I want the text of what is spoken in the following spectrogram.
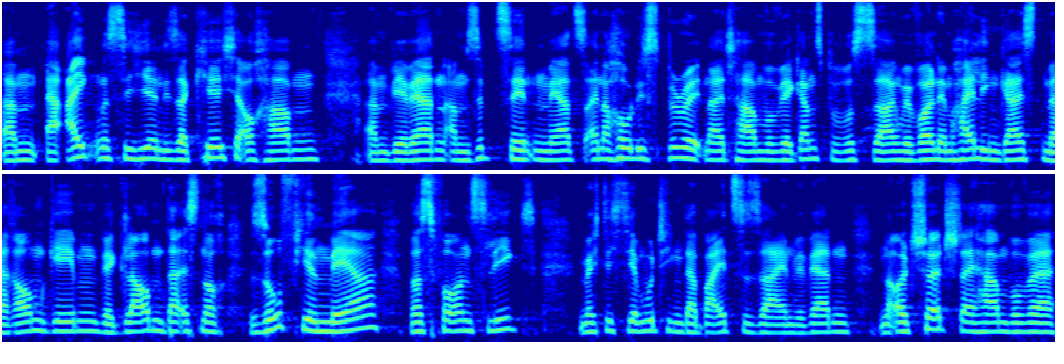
ähm, Ereignisse hier in dieser Kirche auch haben. Ähm, wir werden am 17. März eine Holy Spirit Night haben, wo wir ganz bewusst sagen, wir wollen dem Heiligen Geist mehr Raum geben. Wir glauben, da ist noch so viel mehr, was vor uns liegt. Möchte ich dich ermutigen, dabei zu sein. Wir werden einen Old Church Day haben, wo wir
